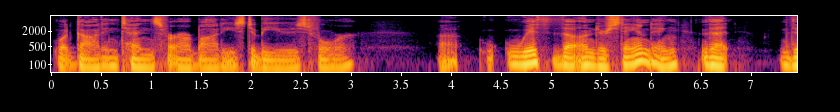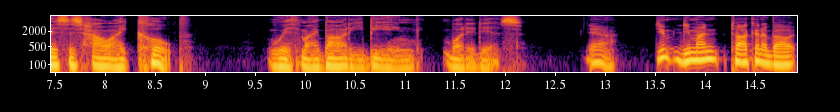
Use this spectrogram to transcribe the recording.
what God intends for our bodies to be used for, uh, with the understanding that this is how I cope with my body being what it is. Yeah. Do you do you mind talking about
